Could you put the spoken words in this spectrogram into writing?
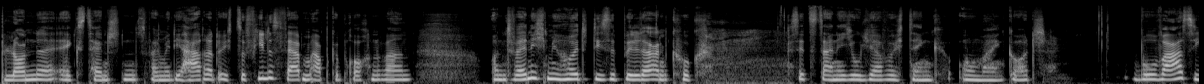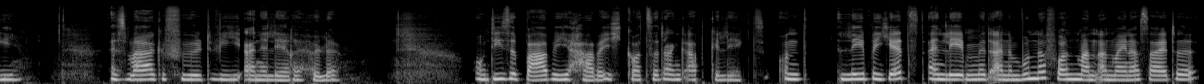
blonde Extensions, weil mir die Haare durch zu vieles Färben abgebrochen waren. Und wenn ich mir heute diese Bilder angucke, sitzt eine Julia, wo ich denke, oh mein Gott, wo war sie? Es war gefühlt wie eine leere Hülle. Und diese Barbie habe ich Gott sei Dank abgelegt und lebe jetzt ein Leben mit einem wundervollen Mann an meiner Seite.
